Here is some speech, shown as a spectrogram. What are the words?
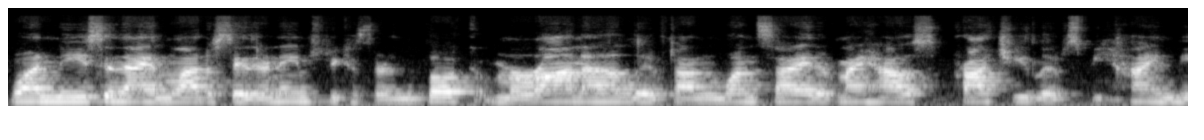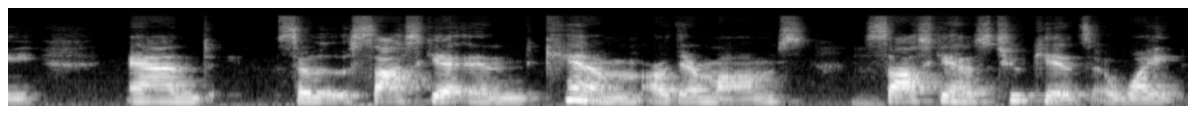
one niece, and I am allowed to say their names because they're in the book. Marana lived on one side of my house. Prachi lives behind me. And so Saskia and Kim are their moms. Mm. Saskia has two kids, a white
